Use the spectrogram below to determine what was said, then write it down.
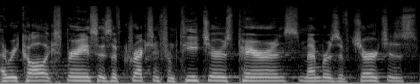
I recall experiences of correction from teachers, parents, members of churches,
